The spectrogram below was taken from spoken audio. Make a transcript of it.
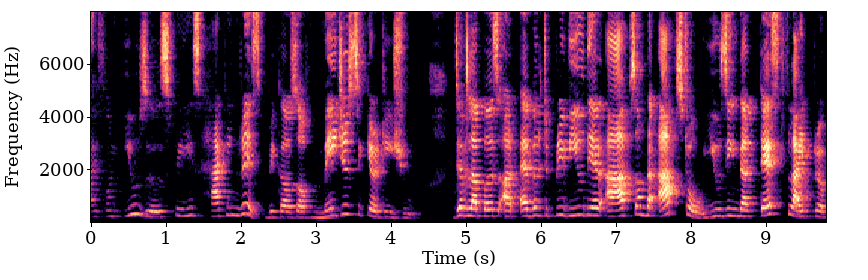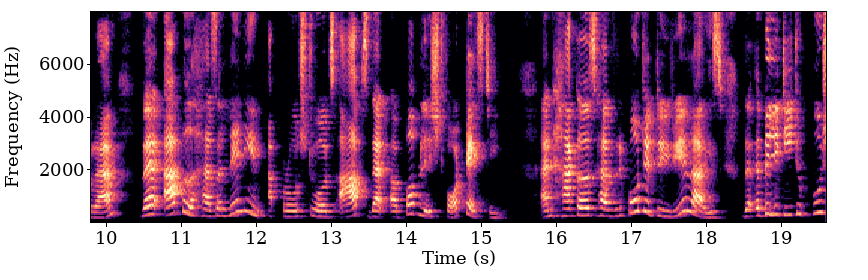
iPhone users face hacking risk because of major security issue. Developers are able to preview their apps on the App Store using the TestFlight program where Apple has a lenient approach towards apps that are published for testing. And hackers have reportedly realized the ability to push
